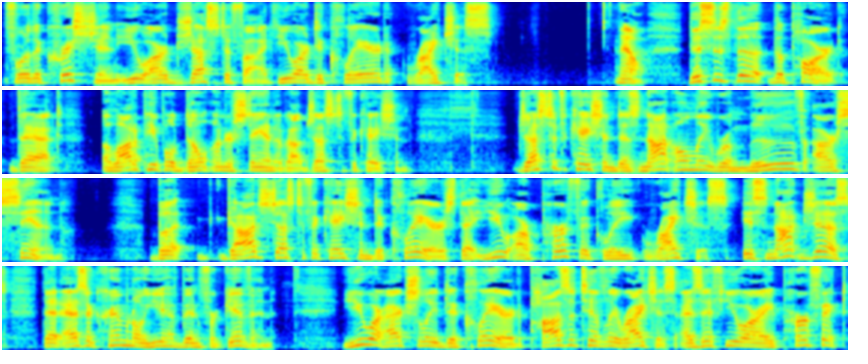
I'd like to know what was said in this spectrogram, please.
For the Christian, you are justified. You are declared righteous. Now, this is the, the part that a lot of people don't understand about justification. Justification does not only remove our sin, but God's justification declares that you are perfectly righteous. It's not just that as a criminal you have been forgiven, you are actually declared positively righteous as if you are a perfect,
